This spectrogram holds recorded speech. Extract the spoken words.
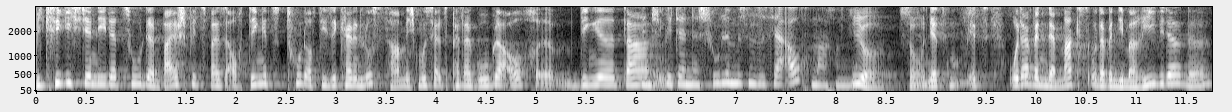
Wie kriege ich denn die dazu, dann beispielsweise auch Dinge zu tun, auf die sie keine Lust haben? Ich muss ja als Pädagoge auch äh, Dinge da. Denn später in der Schule müssen sie es ja auch machen. Ja, so, und jetzt, jetzt, oder wenn der Max oder wenn die Marie wieder, ne,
